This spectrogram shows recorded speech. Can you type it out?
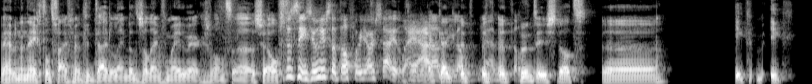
we hebben een 9 tot 5 mentaliteit alleen. Dat is alleen voor medewerkers, want eh, zelf... Precies, hoe is dat dan voor jou zeil? Nou ja, kijk, het, het, het punt is dat eh, ik, ik...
